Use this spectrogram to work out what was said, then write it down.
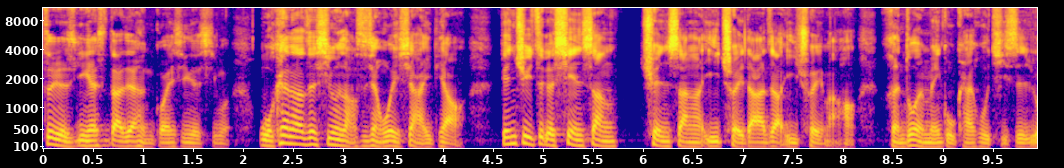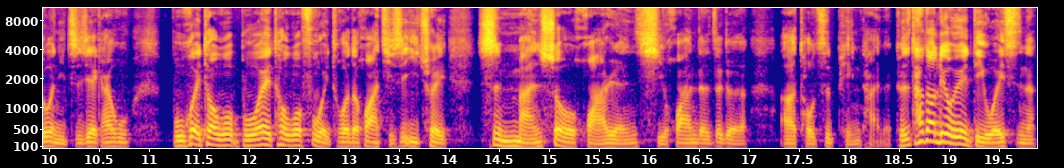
这个应该是大家很关心的新闻。我看到这新闻，老实讲，我也吓一跳。根据这个线上券商啊易翠大家知道易翠嘛？哈，很多人美股开户，其实如果你直接开户，不会透过不会透过付委托的话，其实易翠是蛮受华人喜欢的这个。啊，投资平台的，可是它到六月底为止呢，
